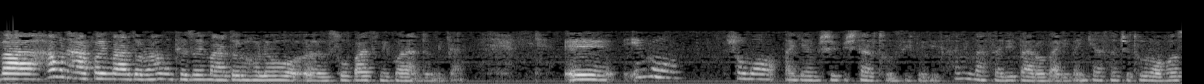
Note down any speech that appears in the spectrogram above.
و همون حرفای مردا رو همون تزای مردا رو حالا صحبت می‌کنند و میگن. این رو شما اگر میشه بیشتر توضیح بدید. همین مسئله برابری و اینکه اصلا چطور آغاز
